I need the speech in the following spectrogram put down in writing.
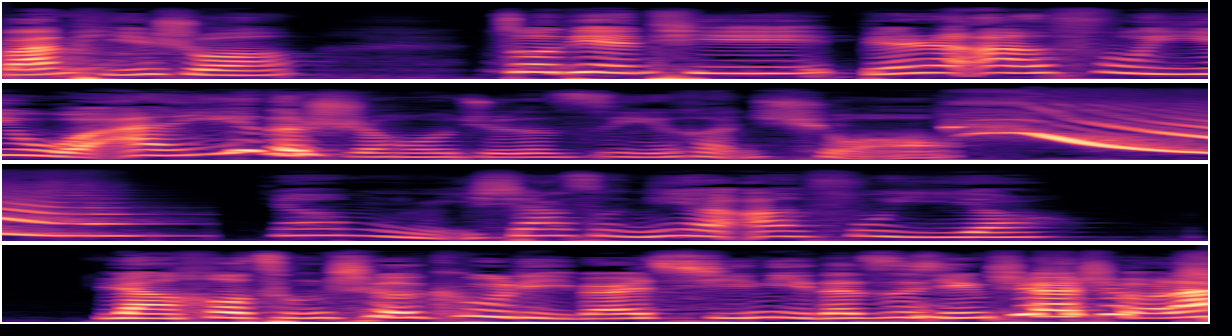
顽皮说：“坐电梯，别人按负一，我按一的时候，觉得自己很穷。”要么你下次你也按负一呀，然后从车库里边骑你的自行车出来。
